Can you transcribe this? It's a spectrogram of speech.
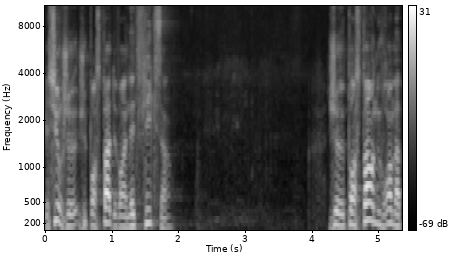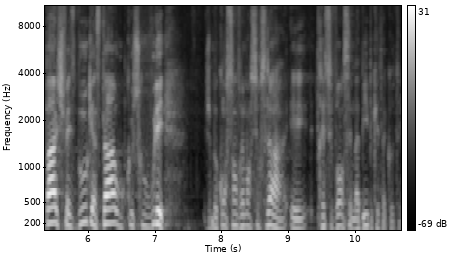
Bien sûr, je ne pense pas devant un Netflix. Hein. Je ne pense pas en ouvrant ma page Facebook, Insta ou ce que vous voulez. Je me concentre vraiment sur cela. Et très souvent, c'est ma Bible qui est à côté.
